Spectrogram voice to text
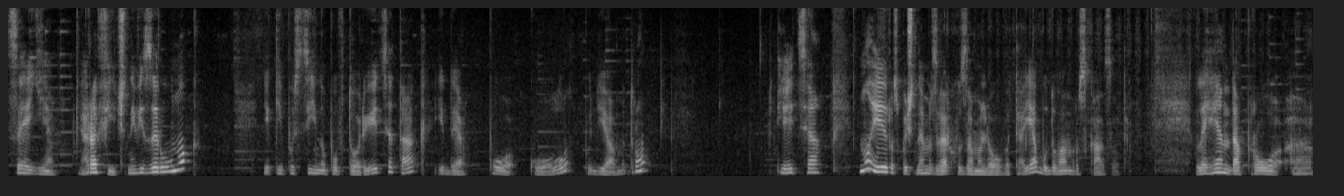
Це є графічний візерунок, який постійно повторюється, так, іде по колу, по діаметру яйця. Ну і розпочнемо зверху замальовувати, а я буду вам розказувати. Легенда про е,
